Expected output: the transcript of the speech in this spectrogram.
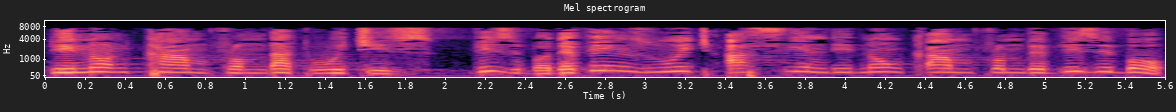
did not come from that which is visible. The things which are seen did not come from the visible.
